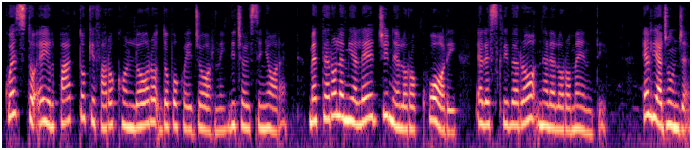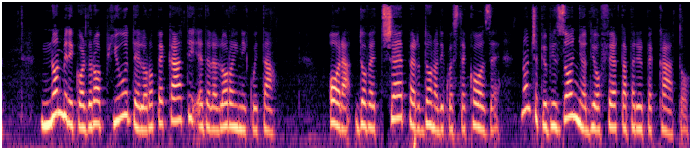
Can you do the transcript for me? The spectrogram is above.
Questo è il patto che farò con loro dopo quei giorni, dice il Signore. Metterò le mie leggi nei loro cuori e le scriverò nelle loro menti. Egli aggiunge Non mi ricorderò più dei loro peccati e delle loro iniquità. Ora, dove c'è perdono di queste cose, non c'è più bisogno di offerta per il peccato.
